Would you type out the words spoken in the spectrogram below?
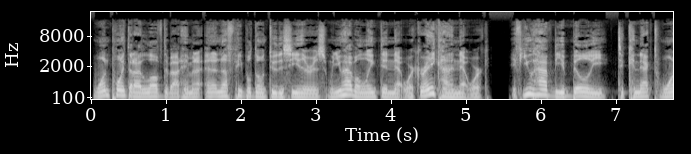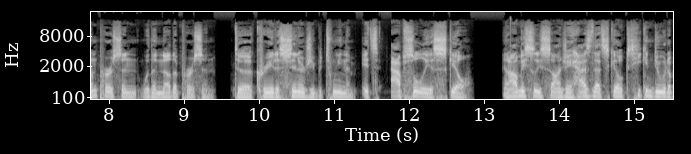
one point that I loved about him, and enough people don't do this either, is when you have a LinkedIn network or any kind of network, if you have the ability to connect one person with another person, to create a synergy between them. It's absolutely a skill. And obviously, Sanjay has that skill because he can do it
